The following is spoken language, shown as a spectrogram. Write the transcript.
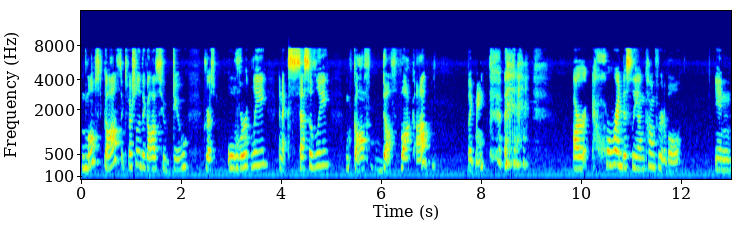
Most goths, especially the goths who do dress overtly and excessively goth the fuck up, like me, are horrendously uncomfortable in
